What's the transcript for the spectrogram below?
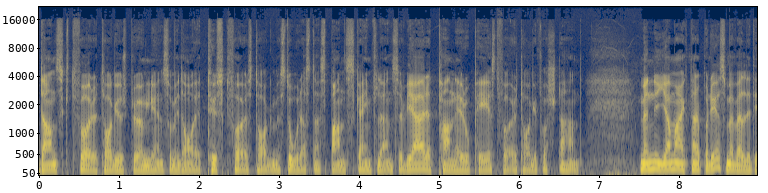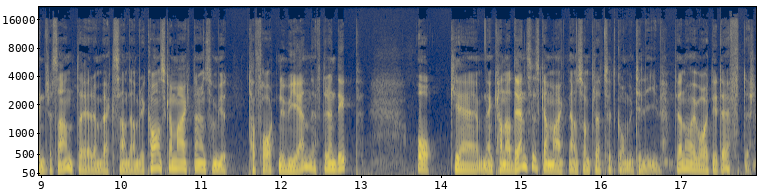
danskt företag ursprungligen som idag är ett tyskt företag med stora spanska influenser. Vi är ett paneuropeiskt företag i första hand. Men nya marknader på det som är väldigt intressanta är den växande amerikanska marknaden som ju tar fart nu igen efter en dipp. Och eh, den kanadensiska marknaden som plötsligt kommer till liv. Den har ju varit lite efter.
